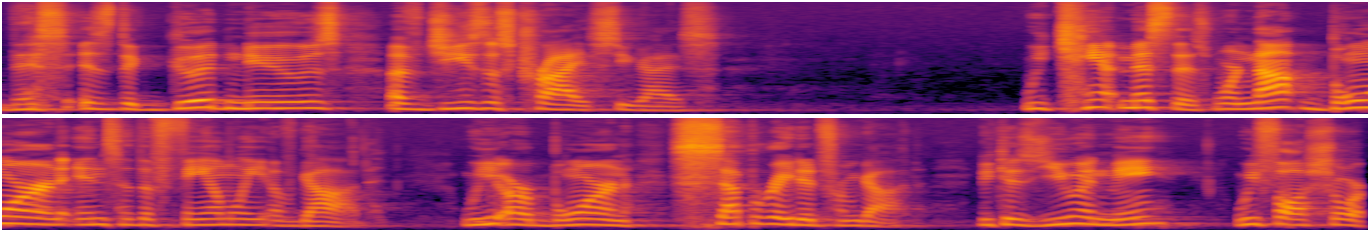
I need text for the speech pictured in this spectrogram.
This is the good news of Jesus Christ, you guys. We can't miss this. We're not born into the family of God. We are born separated from God because you and me, we fall short.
